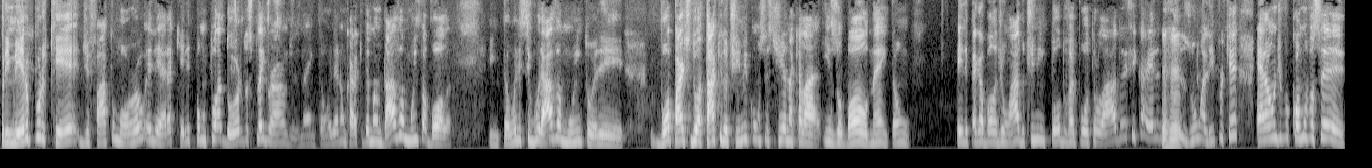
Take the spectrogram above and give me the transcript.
Primeiro porque, de fato, o Morrow ele era aquele pontuador dos playgrounds, né? Então ele era um cara que demandava muito a bola. Então ele segurava muito, ele boa parte do ataque do time consistia naquela isoball, né? Então ele pega a bola de um lado, o time em todo vai pro outro lado e fica ele no uhum. X1 ali, porque era onde como você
